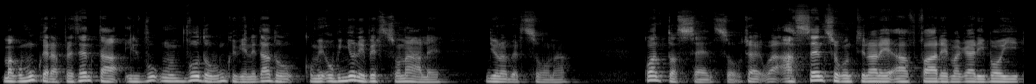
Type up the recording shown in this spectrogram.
ma comunque rappresenta il vo- un voto comunque viene dato come opinione personale di una persona. Quanto ha senso? Cioè, ha senso continuare a fare magari poi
